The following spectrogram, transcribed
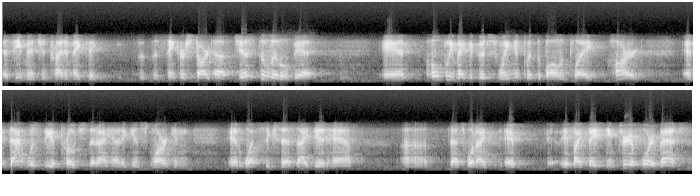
as he mentioned, try to make the, the, sinker start up just a little bit, and hopefully make a good swing and put the ball in play hard. And that was the approach that I had against Mark, and and what success I did have. Uh, that's what I if, if I faced him three or four at bats,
